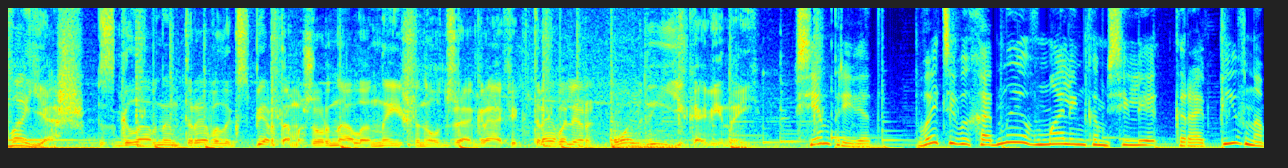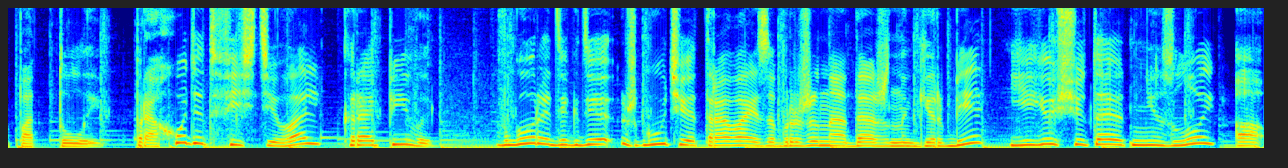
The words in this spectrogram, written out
«Вояж» с главным travel-экспертом журнала National Geographic Traveler Ольгой Яковиной. Всем привет! В эти выходные в маленьком селе Крапивна под Тулой проходит фестиваль крапивы. В городе, где жгучая трава изображена даже на гербе, ее считают не злой, а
